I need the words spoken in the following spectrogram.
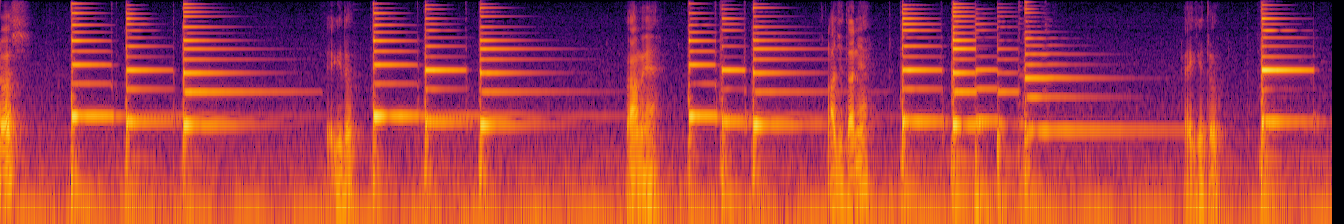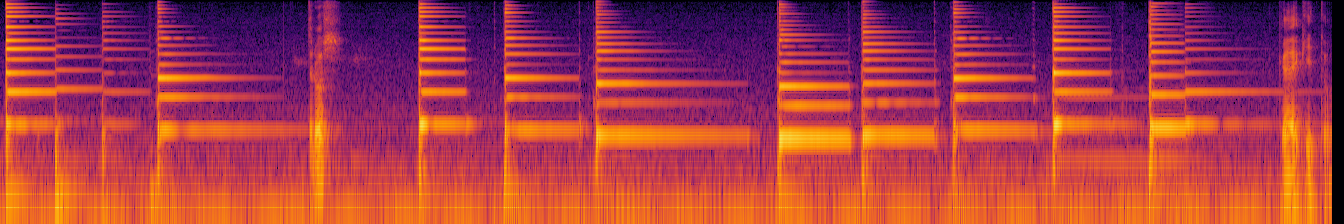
Terus kayak gitu. Paham ya? Lanjutannya kayak gitu. Terus kayak gitu.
